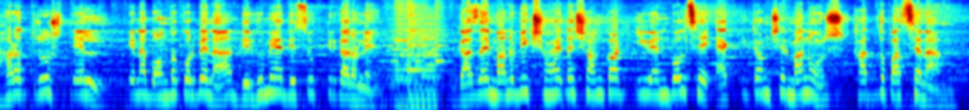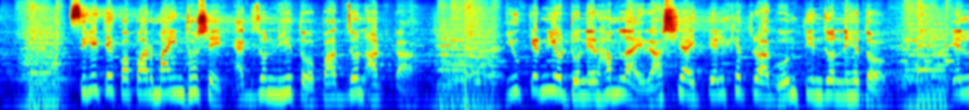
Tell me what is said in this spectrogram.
ভারত রুশ তেল কেনা বন্ধ করবে না দীর্ঘমেয়াদী চুক্তির কারণে। গাজায় মানবিক সহায়তায় সংকট ইউএন বলছে এক তৃতীয়াংশের মানুষ খাদ্য পাচ্ছে না। সিলিতে কপার মাইন ধসে একজন নিহত, পাঁচজন আটকা। ইউক্রেনীয় ড্রোনের হামলায় রাশিয়ায় তেলক্ষেত্র আগুন, তিনজন নিহত। এল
